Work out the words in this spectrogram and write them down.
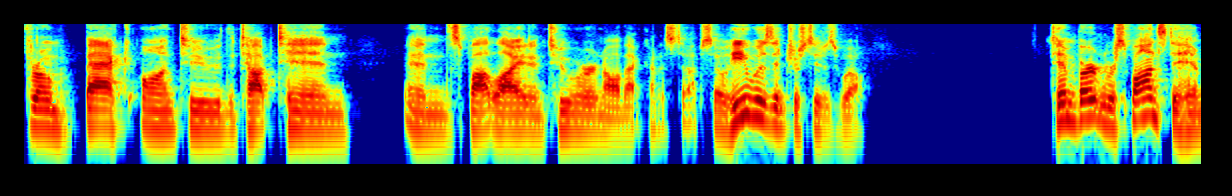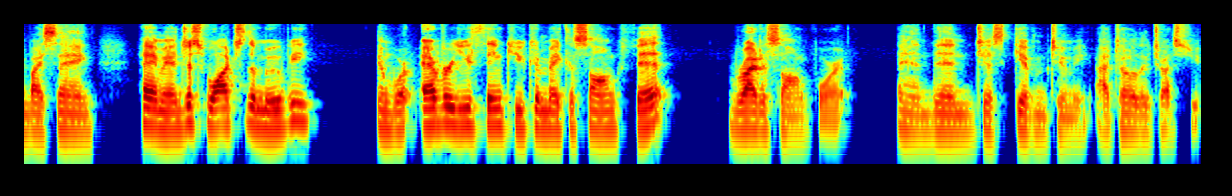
thrown back onto the top 10 and spotlight and tour and all that kind of stuff. So he was interested as well. Tim Burton responds to him by saying, Hey man, just watch the movie and wherever you think you can make a song fit, write a song for it and then just give them to me. I totally trust you.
